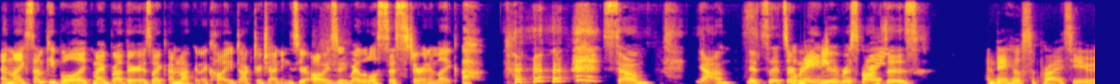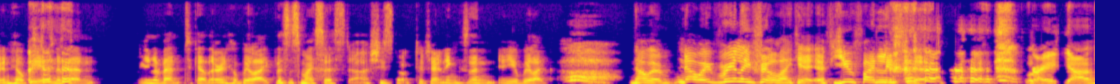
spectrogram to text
and like some people, like my brother is like, I'm not going to call you Dr. Jennings. You're always going to be my little sister. And I'm like, oh. so yeah, it's, it's a well, range of responses. One day he'll surprise you and he'll be at an event an event together and he'll be like, This is my sister. She's Dr. Jennings. And, and you'll be like, oh, now I now I really feel like it if you finally said it. right. Yeah.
